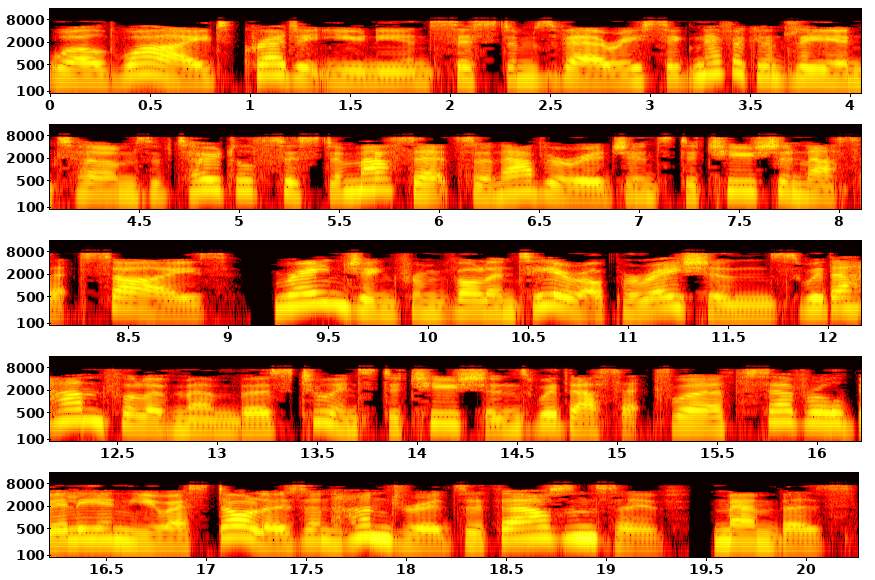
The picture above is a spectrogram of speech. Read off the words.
Worldwide, credit union systems vary significantly in terms of total system assets and average institution asset size ranging from volunteer operations with a handful of members to institutions with assets worth several billion US dollars and hundreds of thousands of members.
